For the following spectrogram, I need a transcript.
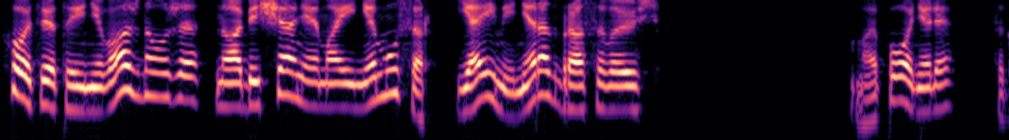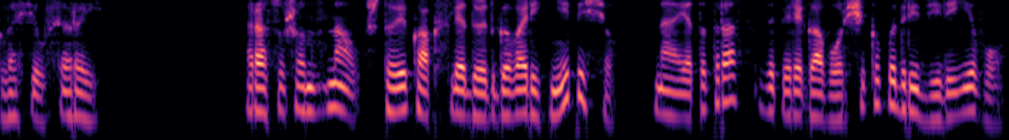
Хоть это и не важно уже, но обещания мои не мусор, я ими не разбрасываюсь». «Мы поняли», — согласился Рэй. Раз уж он знал, что и как следует говорить неписью, на этот раз за переговорщика подрядили его.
